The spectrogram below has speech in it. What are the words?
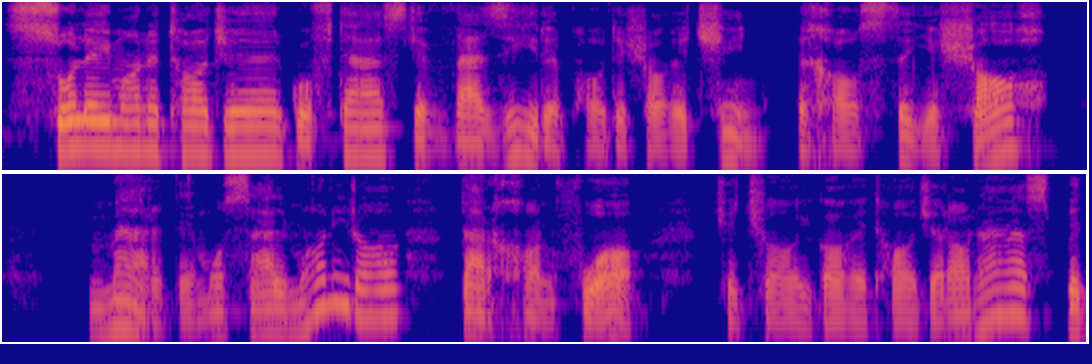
سلیمان تاجر گفته است که وزیر پادشاه چین به خواسته شاه مرد مسلمانی را در خانفوا جایگاه تاجران است به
